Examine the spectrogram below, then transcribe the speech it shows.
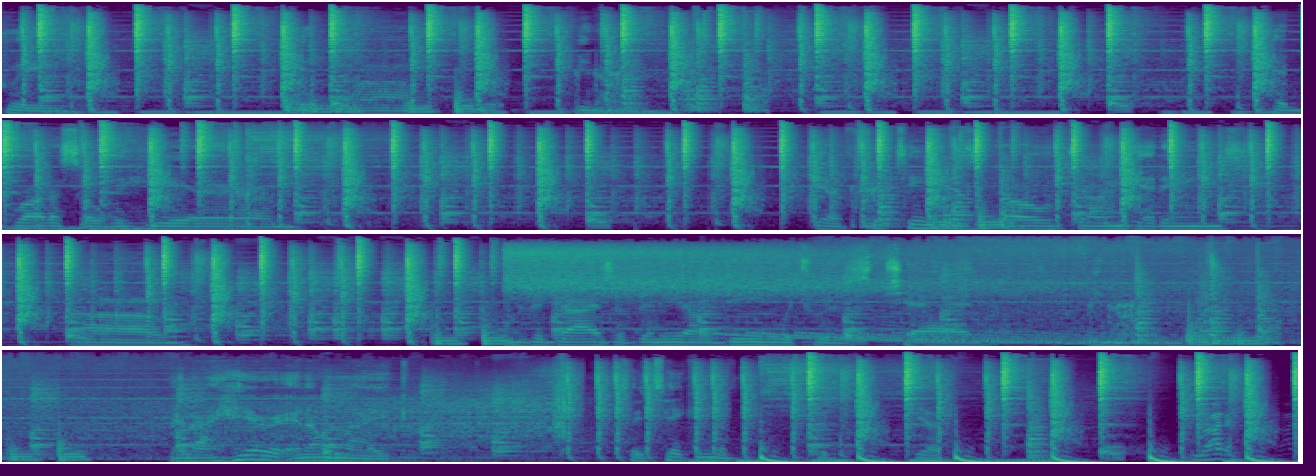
basically, it, um, it, you know, it brought us over here. Um, yeah, 15 years ago, John Gettings, um, the guys of NERD, which was Chad, you know, and I hear it and I'm like, they're taking the, the yeah.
